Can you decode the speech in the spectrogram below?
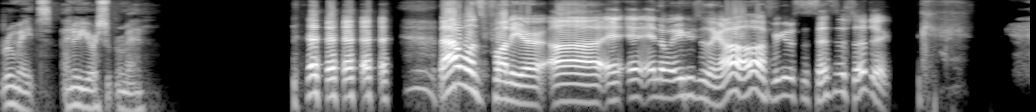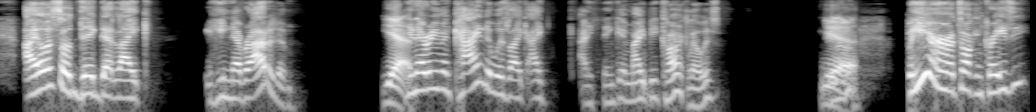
roommates. I knew you were Superman. that one's funnier. Uh, and, and, and the way he's just like, oh, I figured it's a sensitive subject. I also dig that, like, he never outed him. Yeah, He never even kind of was like, I, I think it might be Clark, Lois. you yeah, know? But he heard her talking crazy.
